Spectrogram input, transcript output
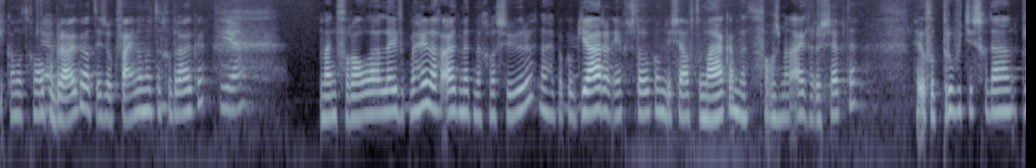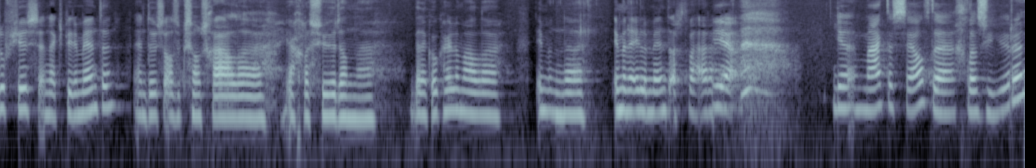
Je kan het gewoon Ja. gebruiken, dat is ook fijn om het te gebruiken. Ja. Maar vooral eh, leef ik me heel erg uit met mijn glazuren. Daar heb ik ook jaren in gestoken om die zelf te maken, met volgens mijn eigen recepten. Heel veel proevetjes gedaan, proefjes en experimenten. En dus als ik zo'n schaal eh, ja, glazuur, dan ben ik ook helemaal in, mijn, in mijn element als het ware. ja. Je maakt dus zelf de glazuren.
